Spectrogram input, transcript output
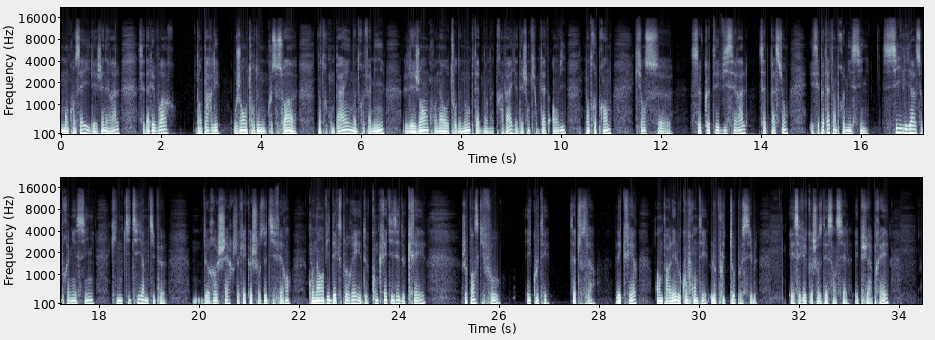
Mon conseil, il est général, c'est d'aller voir, d'en parler aux gens autour de nous, que ce soit euh, notre compagne, notre famille, les gens qu'on a autour de nous, peut-être dans notre travail. Il y a des gens qui ont peut-être envie d'entreprendre, qui ont ce, ce côté viscéral, cette passion. Et c'est peut-être un premier signe. S'il y a ce premier signe qui nous titille un petit peu de recherche de quelque chose de différent, qu'on a envie d'explorer et de concrétiser, de créer, je pense qu'il faut écouter cette chose-là, l'écrire, en parler, le confronter le plus tôt possible. Et c'est quelque chose d'essentiel. Et puis après,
